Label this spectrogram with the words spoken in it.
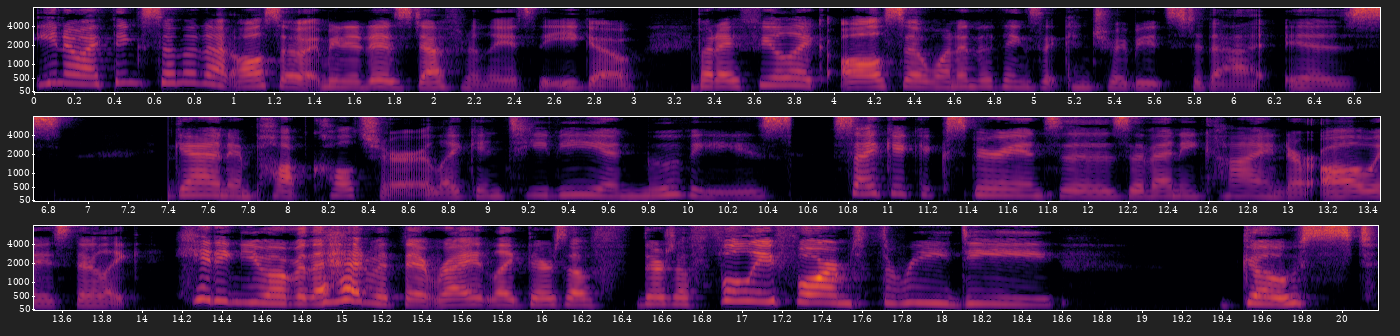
You know, I think some of that also, I mean, it is definitely, it's the ego. But I feel like also one of the things that contributes to that is, again, in pop culture, like in TV and movies, psychic experiences of any kind are always, they're like hitting you over the head with it, right? Like there's a, there's a fully formed 3D ghost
